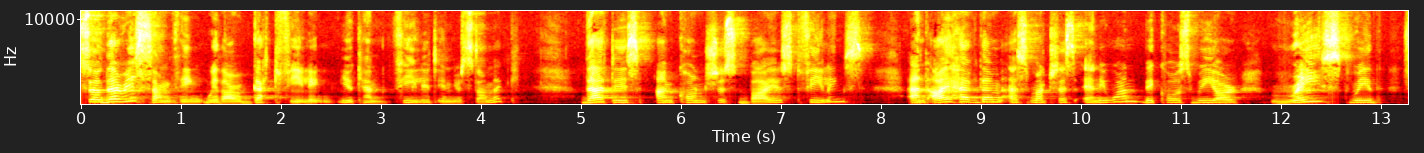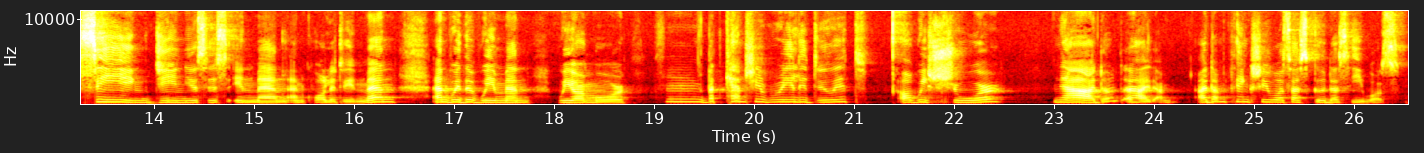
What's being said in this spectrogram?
So there is something with our gut feeling. You can feel it in your stomach. That is unconscious biased feelings. And I have them as much as anyone because we are raised with seeing geniuses in men and quality in men. And with the women, we are more, hmm, but can she really do it? Are we sure? Yeah, I don't, I, I don't think she was as good as he was.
